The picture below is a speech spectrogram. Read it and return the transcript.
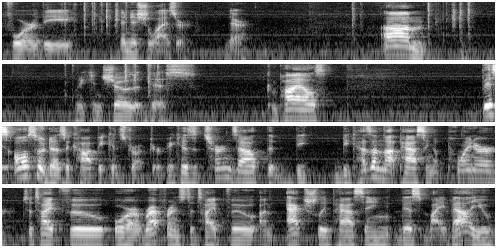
for the initializer there. Um, we can show that this compiles. This also does a copy constructor because it turns out that be, because I'm not passing a pointer to type foo or a reference to type foo, I'm actually passing this by value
